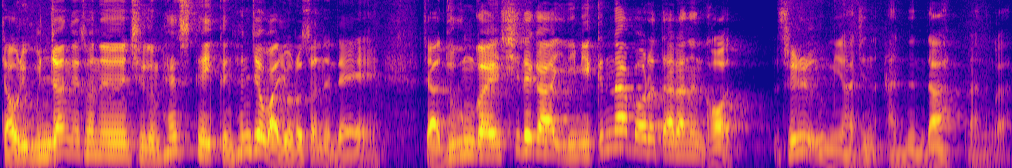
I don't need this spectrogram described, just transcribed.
자, 우리 문장에서는 지금 taken 현재 완료로 썼는데, 자, 누군가의 시대가 이미 끝나버렸다라는 것을 의미하진 않는다라는 거야.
